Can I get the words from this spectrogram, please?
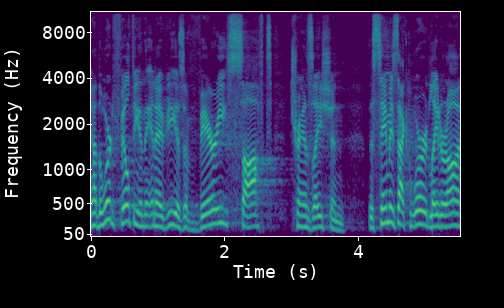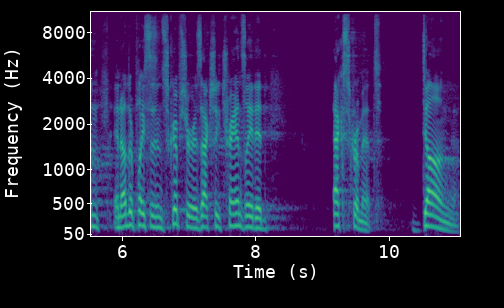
Now, the word filthy in the NIV is a very soft translation. The same exact word later on in other places in Scripture is actually translated excrement, dung,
